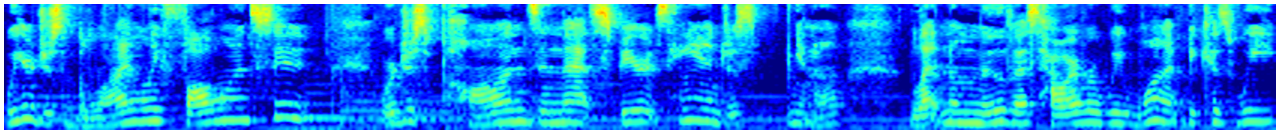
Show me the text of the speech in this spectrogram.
We are just blindly following suit. We're just pawns in that spirit's hand, just, you know, letting them move us however we want because we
